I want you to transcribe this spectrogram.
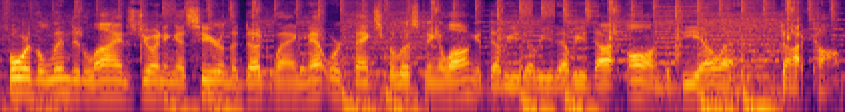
for the Lynden Lions joining us here in the Doug Lang Network. Thanks for listening along at www.onthedln.com.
